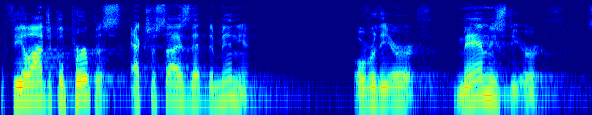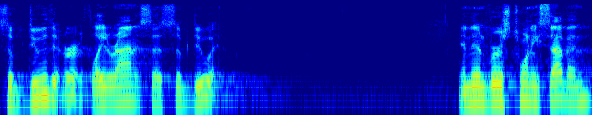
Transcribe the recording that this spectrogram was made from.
A theological purpose exercise that dominion over the earth, manage the earth subdue the earth. Later on, it says, subdue it. And then verse 27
